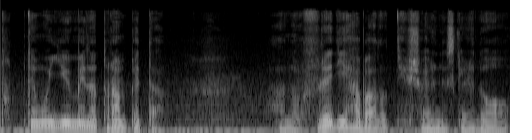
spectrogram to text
とっても有名なトランペッターあのフレディ・ハバードっていう人がいるんですけれど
